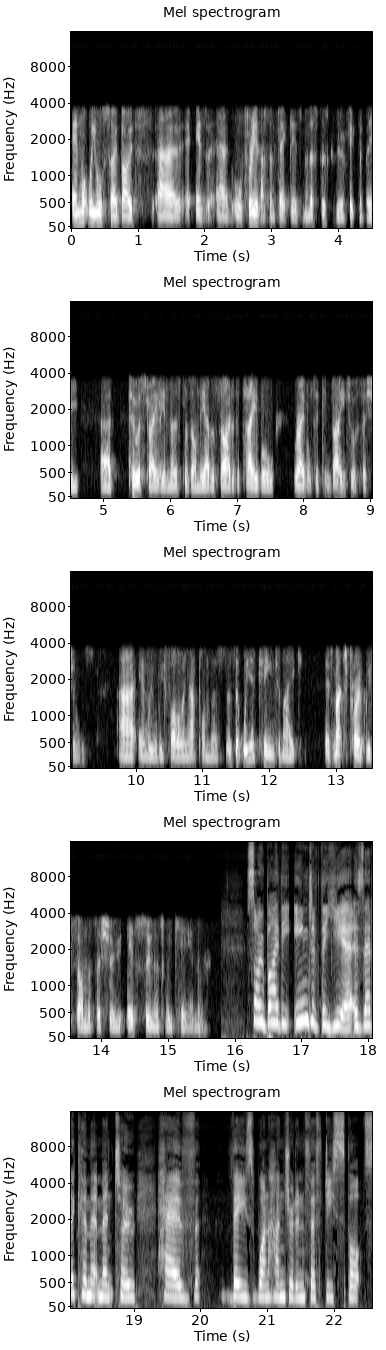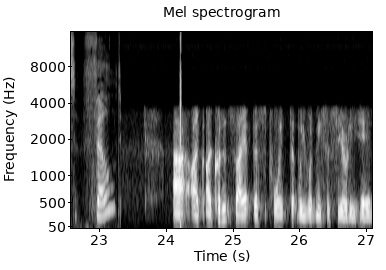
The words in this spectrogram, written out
And what we also both, uh, as uh, all three of us, in fact, as ministers, because there are effectively uh, two Australian ministers on the other side of the table, were able to convey to officials, uh, and we will be following up on this, is that we are keen to make as much progress on this issue as soon as we can. So, by the end of the year, is that a commitment to have these 150 spots filled? Uh, I, I, couldn't say at this point that we would necessarily have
